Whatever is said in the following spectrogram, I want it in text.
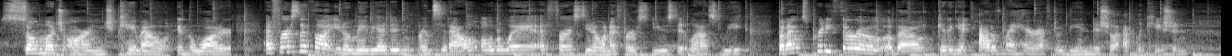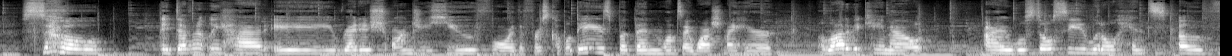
so much orange came out in the water. At first I thought, you know, maybe I didn't rinse it out all the way at first, you know, when I first used it last week, but I was pretty thorough about getting it out of my hair after the initial application. So it definitely had a reddish orangey hue for the first couple days, but then once I washed my hair, a lot of it came out. I will still see little hints of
